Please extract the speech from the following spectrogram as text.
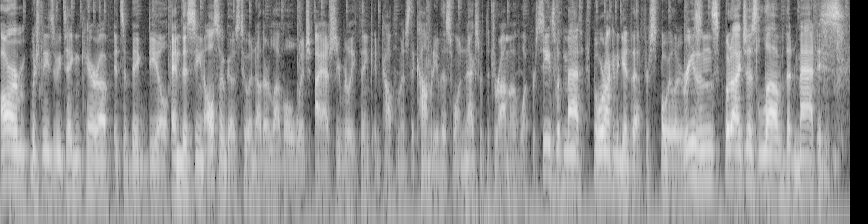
arm, which needs to be taken care of. It's a big deal. And this scene also goes to another level, which I actually really think it complements the comedy of this one next with the drama of what proceeds with Mat. But we're not going to get to that for spoiler reasons. But I just love that Mat is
